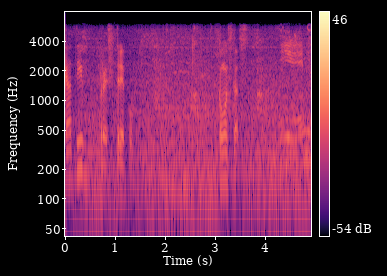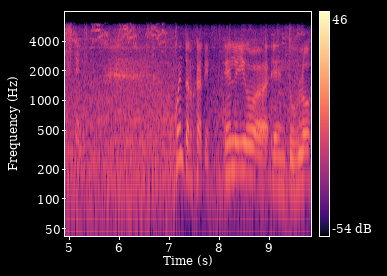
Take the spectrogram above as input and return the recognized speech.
Katy Restrepo. ¿Cómo estás? Bien, usted. Cuéntanos, Katy. He leído eh, en tu blog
